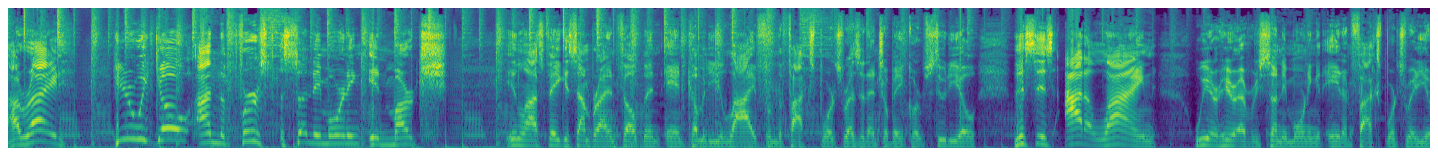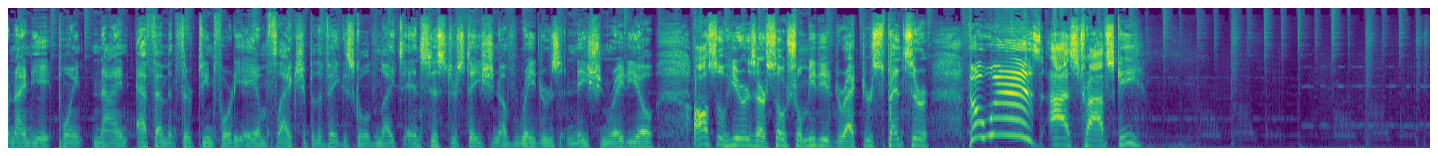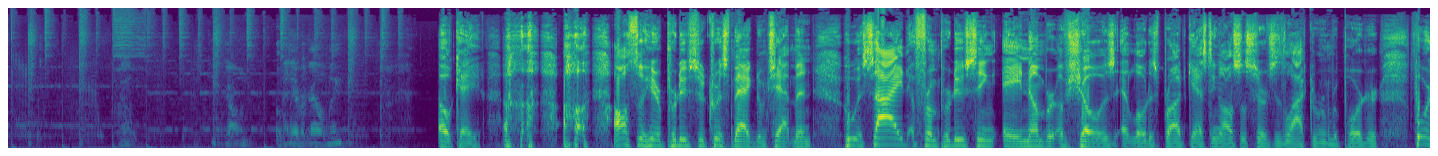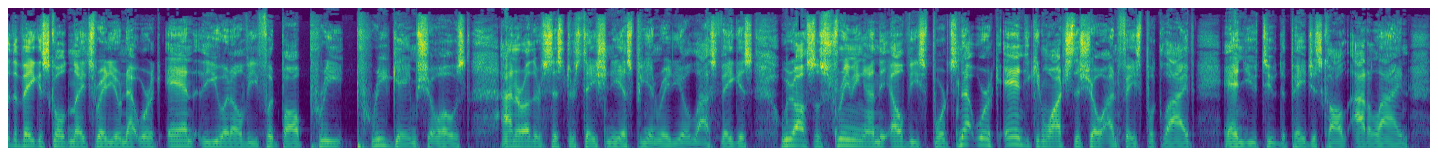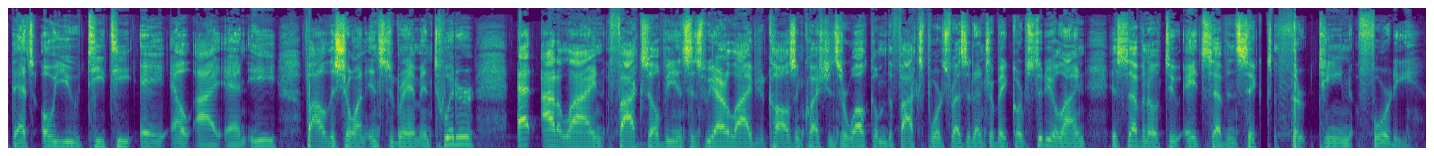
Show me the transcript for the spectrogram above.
All right, here we go on the first Sunday morning in March in Las Vegas. I'm Brian Feldman and coming to you live from the Fox Sports Residential Bancorp studio. This is Out of Line. We are here every Sunday morning at 8 on Fox Sports Radio 98.9 FM and 1340 AM, flagship of the Vegas Golden Knights and sister station of Raiders Nation Radio. Also, here is our social media director, Spencer the Wiz Ostrovsky. Never got a link. Okay. also, here, producer Chris Magnum Chapman, who, aside from producing a number of shows at Lotus Broadcasting, also serves as locker room reporter for the Vegas Golden Knights Radio Network and the UNLV football pre pre-game show host on our other sister station, ESPN Radio Las Vegas. We're also streaming on the LV Sports Network, and you can watch the show on Facebook Live and YouTube. The page is called Out of Line. That's O U T T A L I N E. Follow the show on Instagram and Twitter at Out of Line Fox LV. And since we are live, your calls and questions are welcome. The Fox Sports Residential Bancorp studio line is 702 876 1340.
